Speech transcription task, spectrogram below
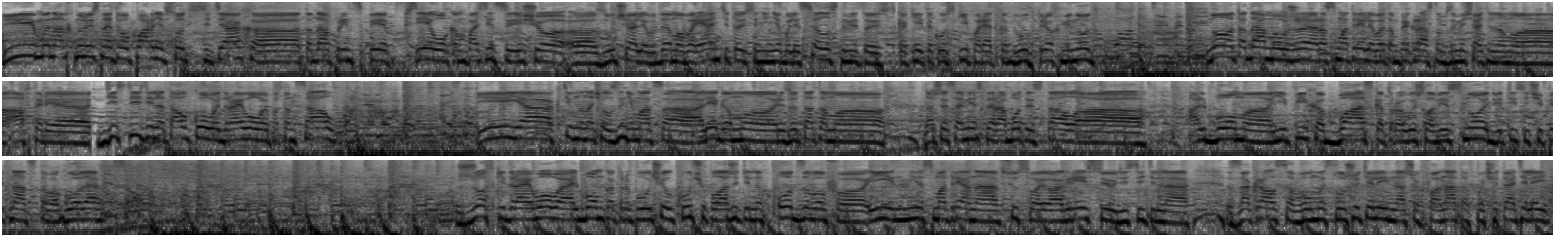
И мы наткнулись на этого парня в соцсетях. Э, Тогда, в принципе, все его композиции еще э, звучали в демо-варианте, то есть они не были целостными, то есть какие-то куски порядка двух-трех минут. Но тогда мы уже рассмотрели в этом прекрасном, замечательном э, авторе действительно толковый драйвовый потенциал. И я активно начал заниматься Олегом. Результатом нашей совместной работы стал э, альбом э, Епиха Бас, который вышла весной 2015 года. Жесткий драйвовый альбом, который получил кучу положительных отзывов э, и, несмотря на всю свою агрессию, действительно закрался в умы слушателей, наших фанатов, почитателей.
